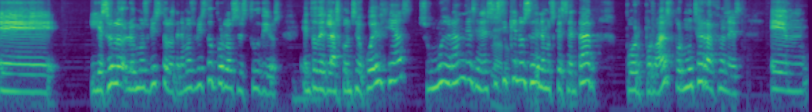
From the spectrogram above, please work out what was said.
eh, y eso lo, hemos visto, lo tenemos visto por los estudios. Entonces, las consecuencias son muy grandes. En eso sí que nos tenemos que sentar, por, por, más, por muchas razones. Em,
